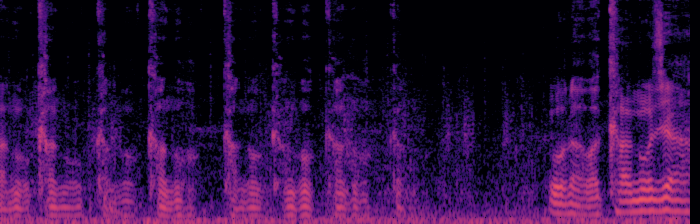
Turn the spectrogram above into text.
カゴカゴカゴカゴカゴカゴカゴ。カゴオラはカゴじゃ。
